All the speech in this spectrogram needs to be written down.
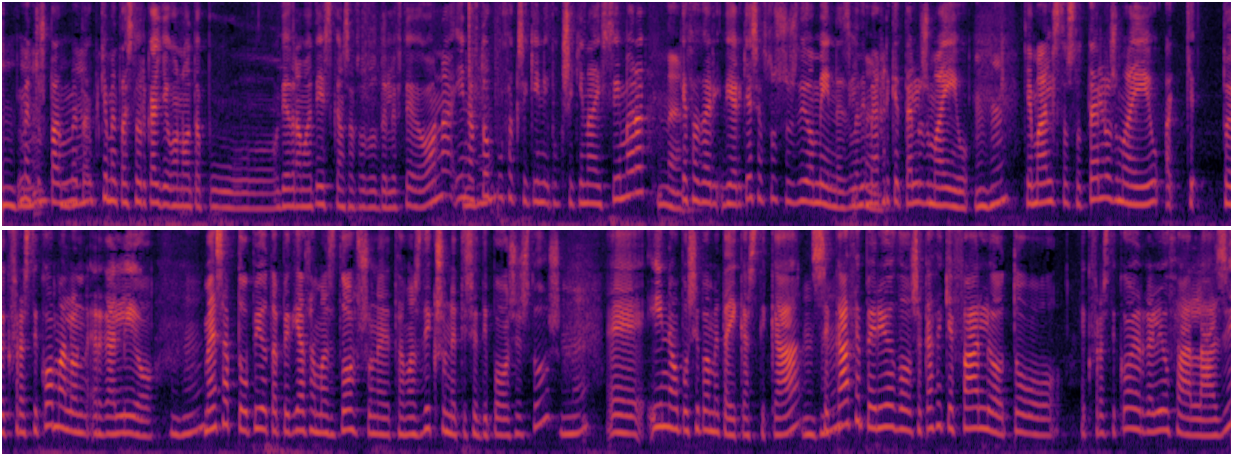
Ε, με τους, με τα, και με τα ιστορικά γεγονότα που διαδραματίστηκαν σε αυτό το τελευταίο αιώνα, είναι αυτό που, θα ξεκινήσει, που ξεκινάει σήμερα Ναι. και θα δα- διαρκέσει αυτούς τους δύο μήνες, δηλαδή μέχρι και τέλος Μαΐου. Και μάλιστα στο τέλος Μαΐου, α, και το εκφραστικό μάλλον εργαλείο, μέσα από το οποίο τα παιδιά θα μας, δώσουν, θα μας δείξουν τις εντυπώσεις τους, Ναι. ε, είναι όπως είπαμε τα εικαστικα Σε κάθε περίοδο, σε κάθε κεφάλαιο το εκφραστικό εργαλείο θα αλλάζει,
